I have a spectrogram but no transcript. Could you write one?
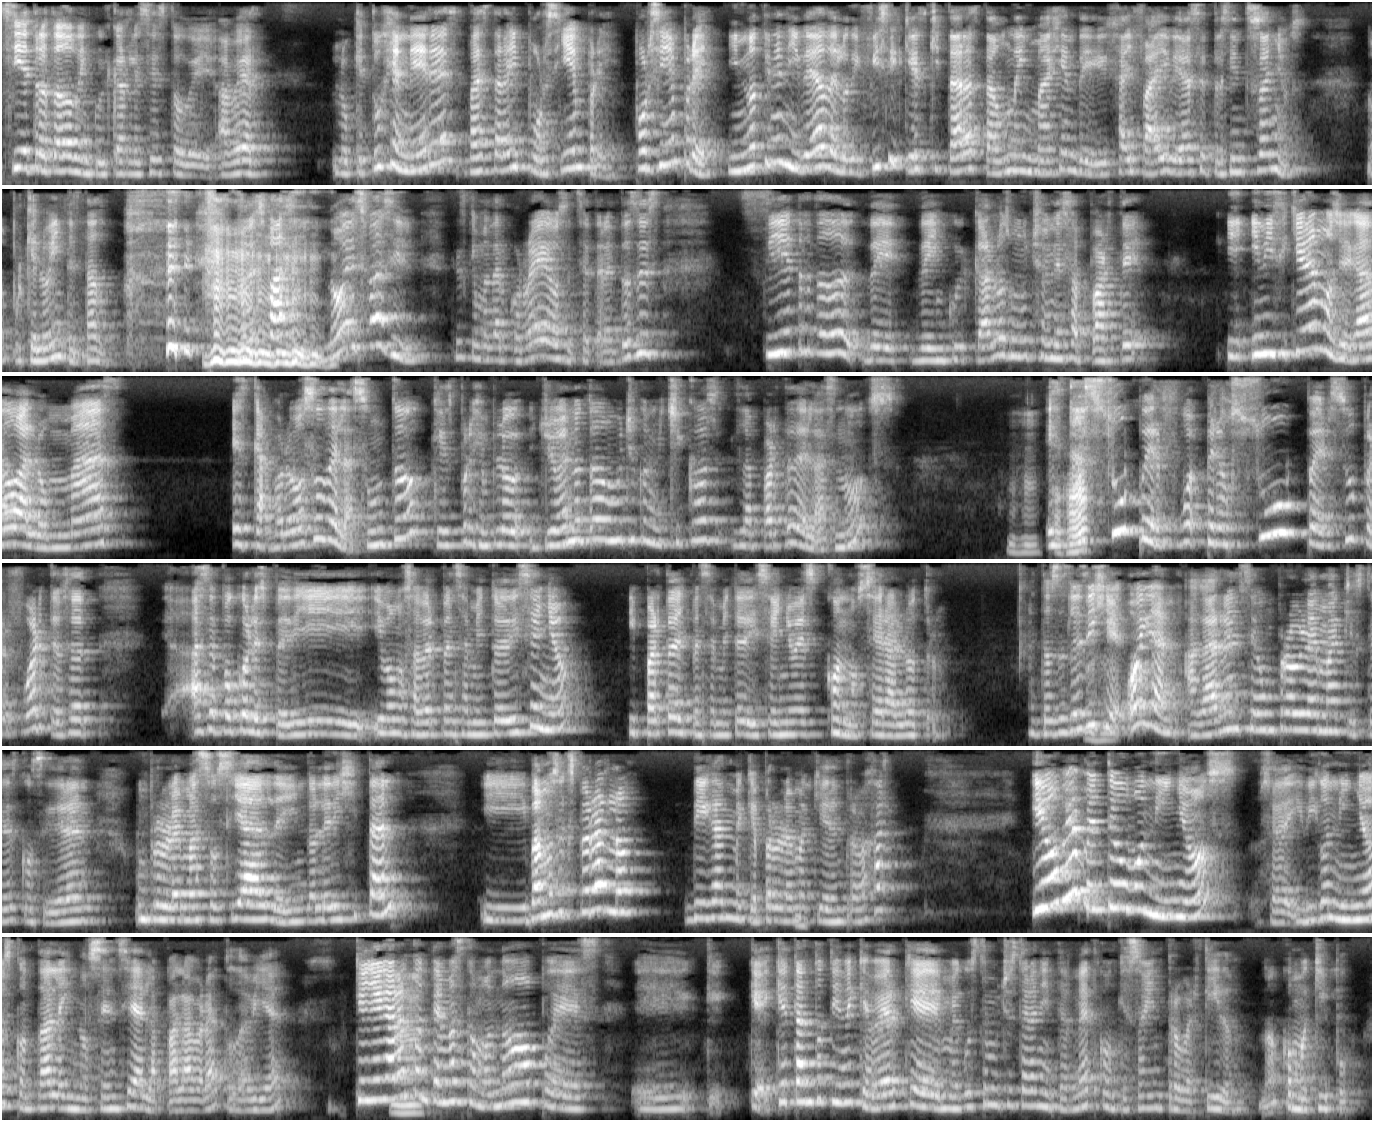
sí he tratado de inculcarles esto de, a ver, lo que tú generes va a estar ahí por siempre, por siempre. Y no tienen idea de lo difícil que es quitar hasta una imagen de hi-fi de hace 300 años, ¿no? Porque lo he intentado. no es fácil, no es fácil. Tienes que mandar correos, etcétera. Entonces, sí he tratado de, de inculcarlos mucho en esa parte. Y, y ni siquiera hemos llegado a lo más escabroso del asunto, que es, por ejemplo, yo he notado mucho con mis chicos la parte de las nudes. Está súper fuerte, pero súper, súper fuerte. O sea, hace poco les pedí, íbamos a ver pensamiento de diseño y parte del pensamiento de diseño es conocer al otro. Entonces les dije, oigan, agárrense un problema que ustedes consideren un problema social de índole digital y vamos a explorarlo. Díganme qué problema quieren trabajar. Y obviamente hubo niños, o sea, y digo niños con toda la inocencia de la palabra todavía, que llegaron con temas como, no, pues, eh, ¿qué, qué, qué tanto tiene que ver que me guste mucho estar en internet con que soy introvertido, ¿no? Como equipo.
